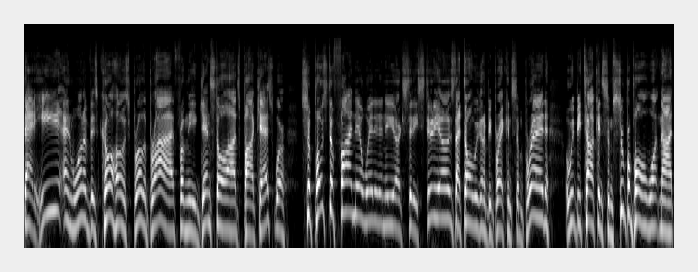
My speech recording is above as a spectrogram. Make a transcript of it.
that he and one of his co hosts, Brother Bry from the Against All Odds podcast, were supposed to find their way to the New York City studios. I thought we were going to be breaking some bread, we'd be talking some Super Bowl and whatnot.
